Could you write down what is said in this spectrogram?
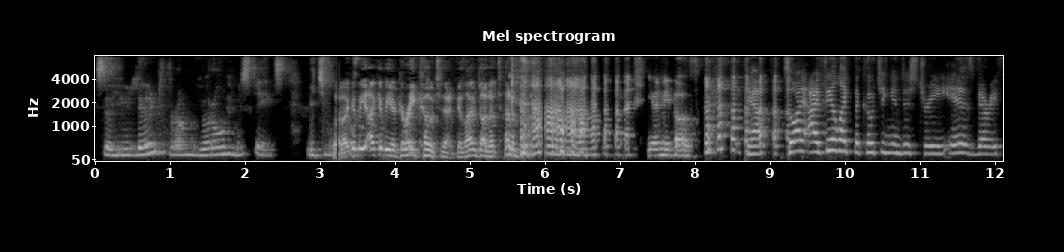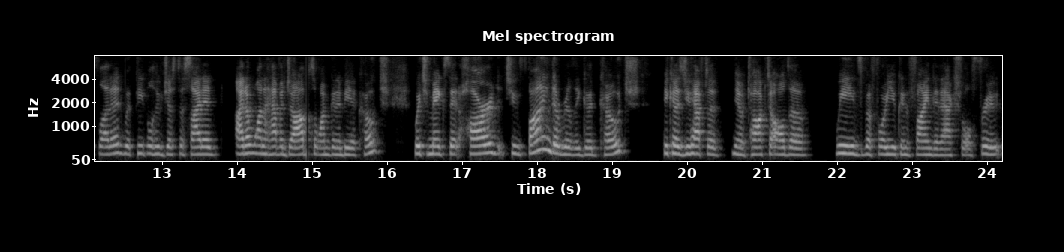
So you learned from your own mistakes, which but I could be I could be a great coach then because I've done a ton of you and me both. yeah. So I, I feel like the coaching industry is very flooded with people who've just decided I don't want to have a job, so I'm going to be a coach, which makes it hard to find a really good coach because you have to, you know, talk to all the weeds before you can find an actual fruit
